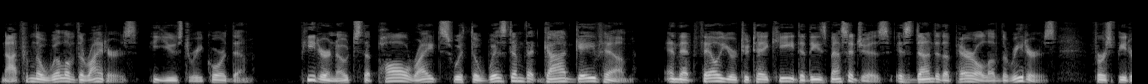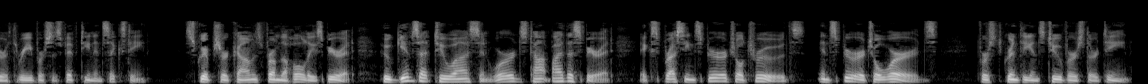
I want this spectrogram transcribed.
not from the will of the writers he used to record them. Peter notes that Paul writes with the wisdom that God gave him, and that failure to take heed to these messages is done to the peril of the readers. 1 Peter 3 verses 15 and 16. Scripture comes from the Holy Spirit, who gives it to us in words taught by the Spirit, expressing spiritual truths in spiritual words. 1 Corinthians 2 verse 13.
